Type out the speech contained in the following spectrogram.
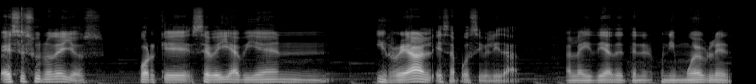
ese es uno de ellos, porque se veía bien irreal esa posibilidad. La idea de tener un inmueble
